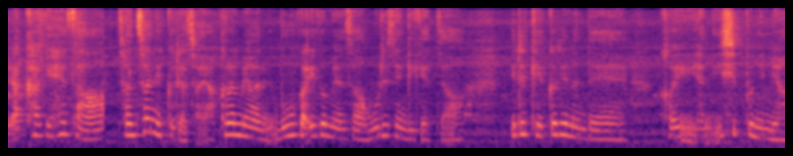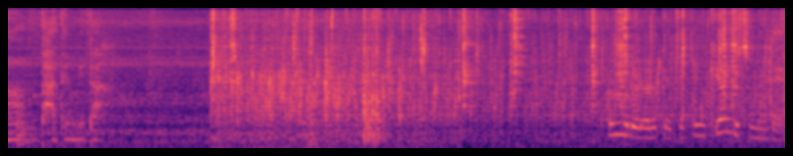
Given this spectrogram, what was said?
약하게 해서 천천히 끓여줘요. 그러면 무가 익으면서 물이 생기겠죠. 이렇게 끓이는데 거의 한 20분이면 다 됩니다. 국물을 이렇게 조금 끼얹어 주면 돼요.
